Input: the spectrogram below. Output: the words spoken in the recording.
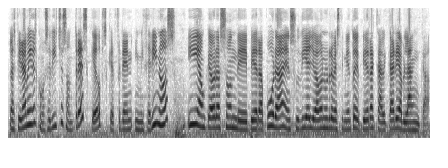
Las pirámides, como os he dicho, son tres, Keops, Kefren y Micerinos, y aunque ahora son de piedra pura, en su día llevaban un revestimiento de piedra calcárea blanca.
